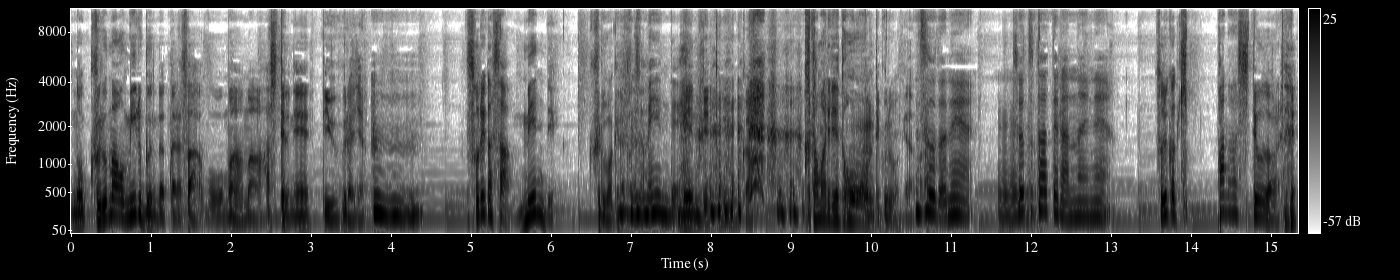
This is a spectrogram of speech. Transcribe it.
の車を見る分だったらさこうまあまあ走ってるねっていうぐらいじゃんうんうんそれがさ面で来るわけだからさ。面で。面でというか 塊でドーンってくるわけだから、そうだね。うん。ちょっと立ってらんないね。それが切っぱなしってことだからね。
